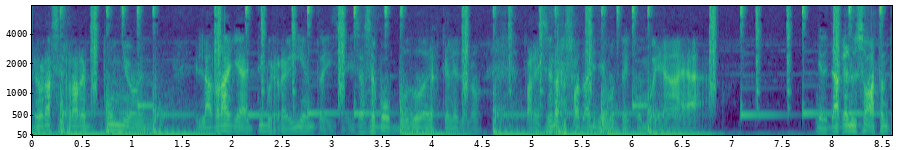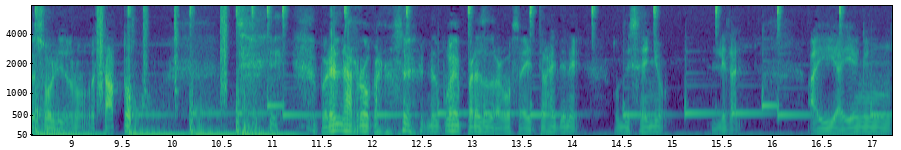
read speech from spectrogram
logra cerrar el puño en la tráquea del tipo revienta y se, hace polvo todo el esqueleto, ¿no? Parece una fatality de Mortal Kombat, ya, De verdad que lo usa bastante sólido, ¿no? Está tosco. Pero es la roca, no, no puedes esperar otra cosa. El traje tiene un diseño letal. Ahí, ahí en,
